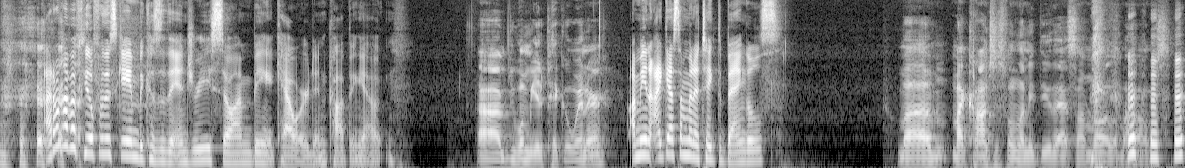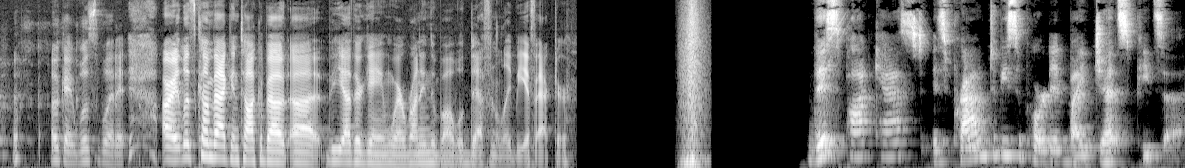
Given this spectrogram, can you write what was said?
I don't have a feel for this game because of the injury, so I'm being a coward and copping out. Um, you want me to pick a winner? I mean, I guess I'm going to take the Bengals. My, my conscience won't let me do that, so I'm rolling Mahomes. okay, we'll split it. All right, let's come back and talk about uh, the other game where running the ball will definitely be a factor. This podcast is proud to be supported by Jets Pizza,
